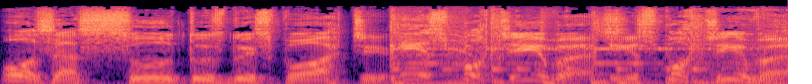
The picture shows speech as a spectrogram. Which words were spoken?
Os assuntos do esporte. Esportivas. Esportivas.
